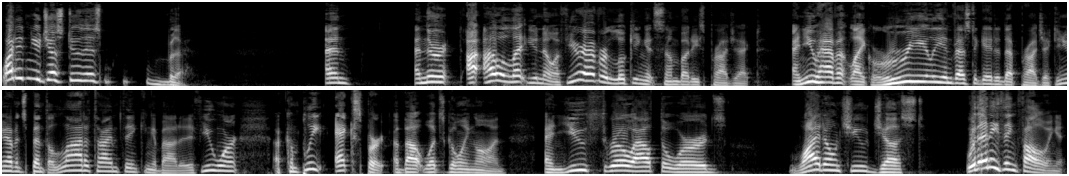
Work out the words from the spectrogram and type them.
why didn't you just do this? Blah. And and there, I, I will let you know if you're ever looking at somebody's project and you haven't like really investigated that project and you haven't spent a lot of time thinking about it, if you weren't a complete expert about what's going on and you throw out the words, why don't you just, with anything following it,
